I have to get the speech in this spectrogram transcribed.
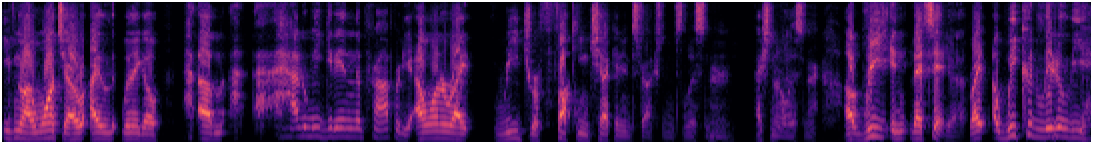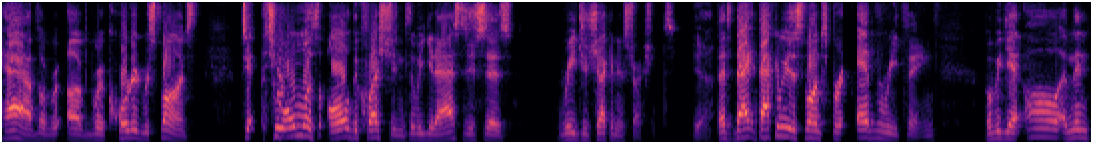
even though I want to, I, I when they go, um, how do we get in the property? I want to write read your fucking check-in instructions, listener. Actually, not Yeah. listener. Uh, read and that's it, Yeah. right? Uh, we could literally have a, a recorded response to, to almost all the questions that we get asked. It just says read your check-in instructions. Yeah. That's that that can be the response for everything. But we get oh, and then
